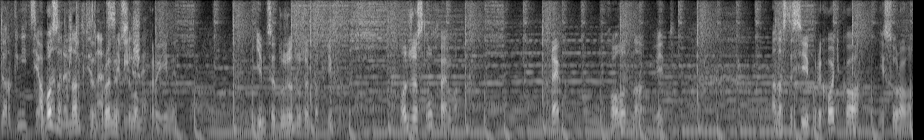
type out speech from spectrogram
Торкніться Або задонатити Збройним силам. України. Їм це дуже-дуже потрібно. Отже, слухаємо. Трек Холодно від Анастасії Приходько і Сурова.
